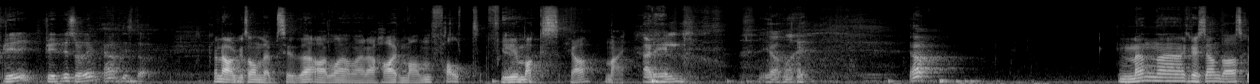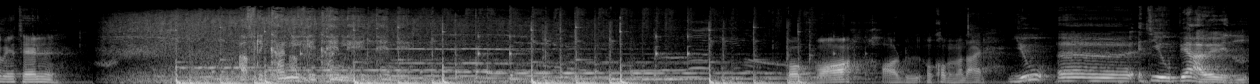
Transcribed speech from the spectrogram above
Flyr de? Flyr de? Står de? Ja, de står. Kan lage sånn webside à la den der 'Har mannen falt?' Flyr Max? Ja? Nei. Er det helg? Ja, nei. Ja. Men eh, Christian, da skal vi til Afrikani hetene. Og hva har du å komme med der? Jo, eh, Etiopia er jo i vinden.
